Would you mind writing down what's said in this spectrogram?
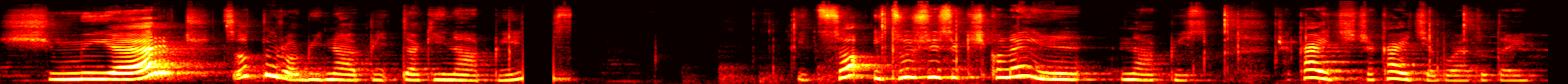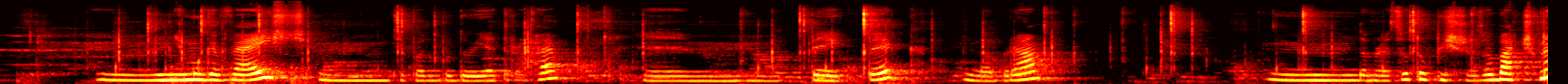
Śmierć? Co tu robi napi- taki napis? I co? I tu już jest jakiś kolejny napis. Czekajcie, czekajcie, bo ja tutaj nie mogę wejść. Mm, Cię podbuduję trochę. Ym, Pyk, pyk. Dobra. Dobra, co tu pisze? Zobaczmy.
